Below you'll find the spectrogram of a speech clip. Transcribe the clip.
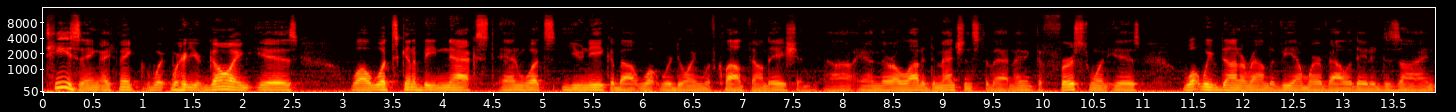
teasing, I think wh where you're going is, well, what's going to be next and what's unique about what we're doing with Cloud Foundation. Uh, and there are a lot of dimensions to that, and I think the first one is what we've done around the VMware validated design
